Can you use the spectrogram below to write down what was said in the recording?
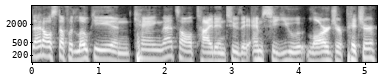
that all stuff with Loki and Kang. That's all tied into the MCU larger picture.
